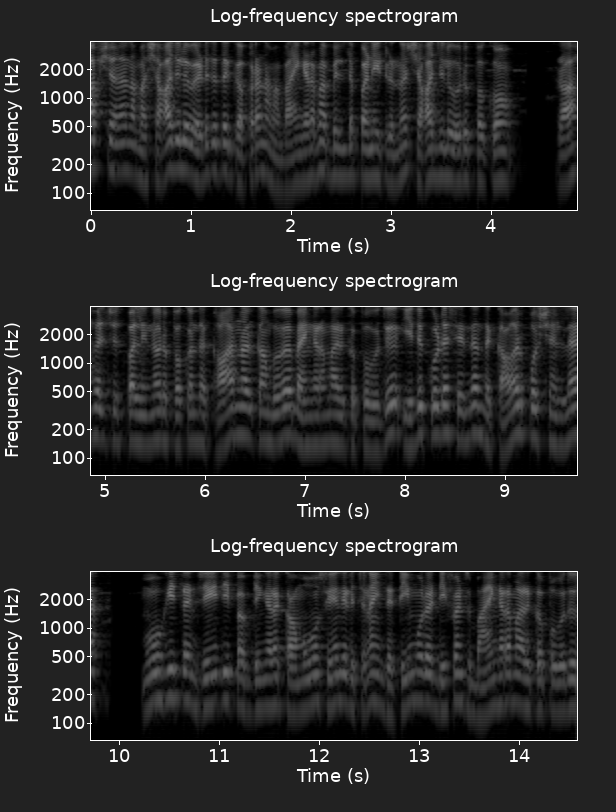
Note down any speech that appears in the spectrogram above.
ஆப்ஷனை நம்ம ஷாஜுலோ எடுத்ததுக்கப்புறம் நம்ம பயங்கரமாக பில்டப் பண்ணிகிட்டு இருந்தோம். ஷாஜுலோ ஒரு பக்கம் ராகுல் சுத்பால் இன்னொரு பக்கம் இந்த கார்னர் காம்போவே பயங்கரமாக இருக்க போகுது. இது கூட சேர்ந்து அந்த கவர் பொசிஷனில் மோஹித் அண்ட் ஜெய்தீப் அப்படிங்கிற காம்போவும் சேர்ந்துடுச்சுன்னா இந்த டீமோட டிஃபென்ஸ் பயங்கரமாக இருக்க போகுது.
